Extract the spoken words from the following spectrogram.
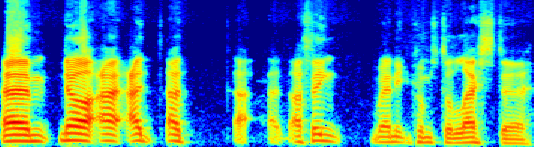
Um, no, I, I I I- I think when it comes to Leicester.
